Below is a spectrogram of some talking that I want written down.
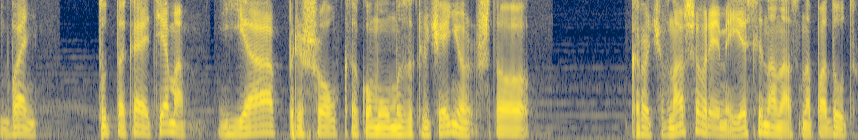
Вань, тут такая тема. Я пришел к такому умозаключению, что, короче, в наше время, если на нас нападут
